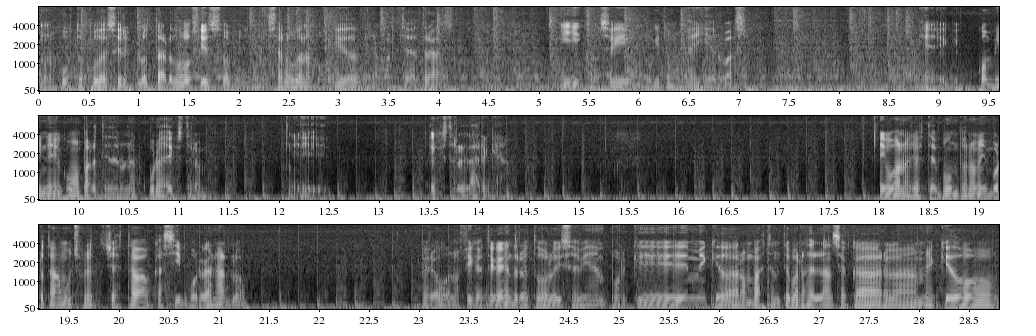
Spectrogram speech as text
Bueno, justo pude hacer explotar dos y eso me, me saludó la mordida de la parte de atrás. Y conseguí un poquito más de hierbas. Eh, combiné como para tener una cura extra. Eh, extra larga. Y bueno, ya a este punto no me importaba mucho, pero ya estaba casi por ganarlo. Pero bueno, fíjate que dentro de todo lo hice bien porque me quedaron bastante balas del lanzacarga, me quedó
